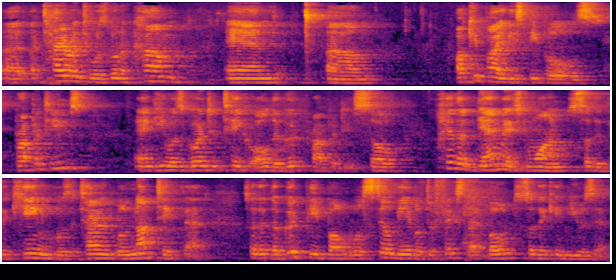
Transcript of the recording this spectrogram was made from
uh, a tyrant who was going to come and um, occupy these people's properties, and he was going to take all the good properties. So Khidr damaged one so that the king, who's a tyrant, will not take that, so that the good people will still be able to fix that boat so they can use it.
